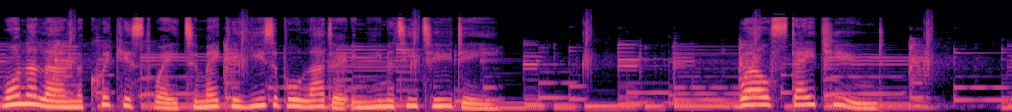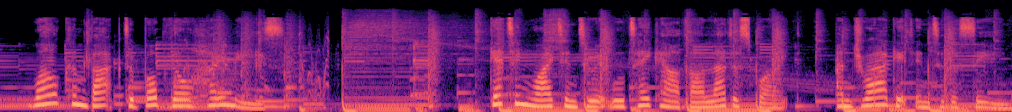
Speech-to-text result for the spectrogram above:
Wanna learn the quickest way to make a usable ladder in Unity 2D? Well, stay tuned. Welcome back to Bobbville Homies. Getting right into it will take out our ladder sprite and drag it into the scene.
